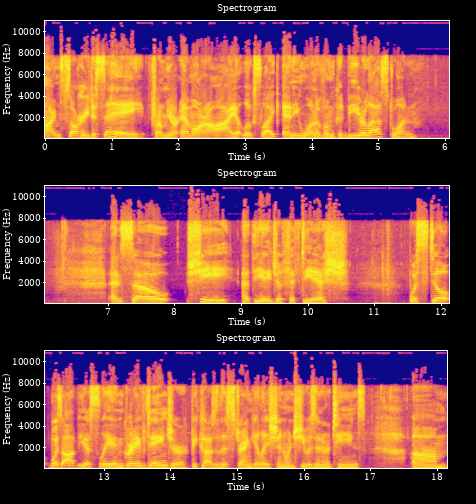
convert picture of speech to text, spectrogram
I'm sorry to say, from your MRI, it looks like any one of them could be your last one. And so she, at the age of 50 ish, was still was obviously in grave danger because of this strangulation when she was in her teens. Um,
